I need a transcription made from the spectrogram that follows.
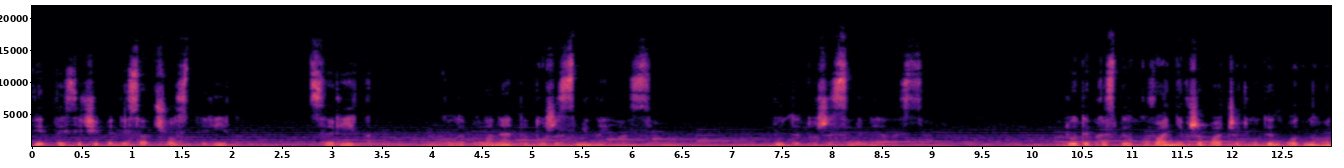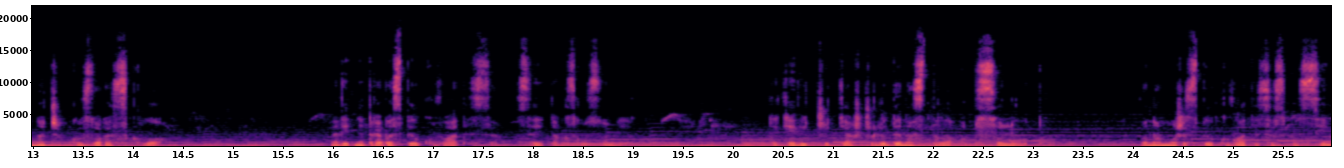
2056 рік це рік, коли планета дуже змінилася. Люди дуже змінилися. Люди при спілкуванні вже бачать один одного, наче прозоре скло. Навіть не треба спілкуватися, все і так зрозуміло. Таке відчуття, що людина стала абсолютом. Вона може спілкуватися з усім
